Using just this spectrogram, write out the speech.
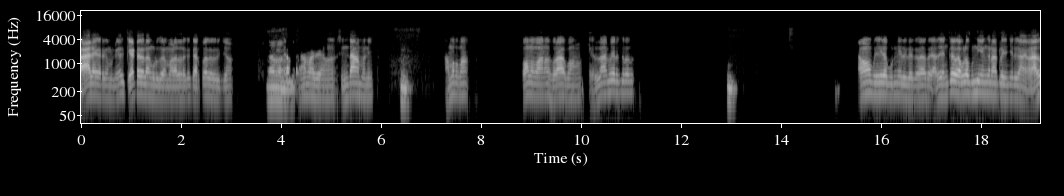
பாலை கறக்க முடியாது கேட்டதெல்லாம் கொடுக்குற மாடெல்லாம் இருக்கு கற்பக விருச்சம் ராமதேவம் சிந்தாமணி. அமிர்தம் கோமபானம் சுறாபானம் எல்லாமே இருக்கிறது. அவன் செய்த புண்ணியத்துக்கு இருக்கிறாரு அது எங்க அவ்வளவு புண்ணியம் எங்க நாட்டுல செஞ்சிருக்கான் அது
